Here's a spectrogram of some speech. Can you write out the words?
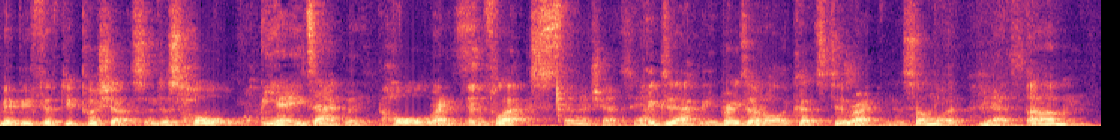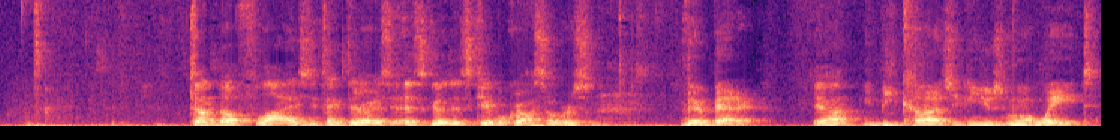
maybe 50 push-ups and just hold, Yeah, exactly. hold, Right. and, and flex. Center chest. Yeah. Exactly. It brings out all the cuts too. Right. You know, somewhat. Yes. Um, dumbbell flies. You think they're as, as good as cable crossovers? They're better Yeah. because you can use more weight.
